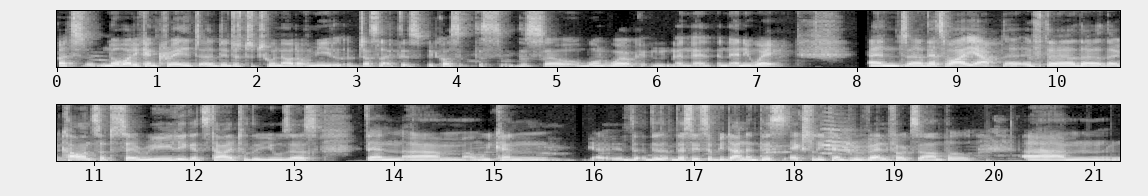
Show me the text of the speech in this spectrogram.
But nobody can create a digital twin out of me just like this because this this uh, won't work in, in, in any way. And uh, that's why, yeah, if the, the, the account, so to say, really gets tied to the users, then um, we can, yeah, th- th- this needs to be done. And this actually can prevent, for example, um,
